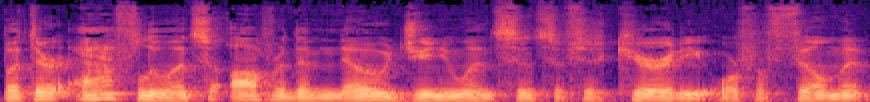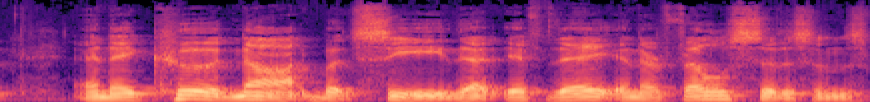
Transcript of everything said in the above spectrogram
But their affluence offered them no genuine sense of security or fulfillment and they could not but see that if they and their fellow citizens,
